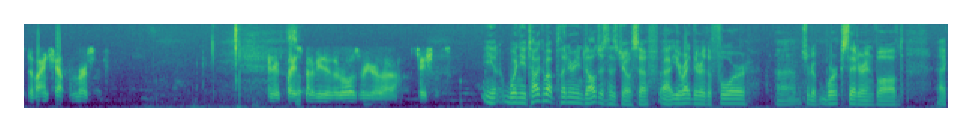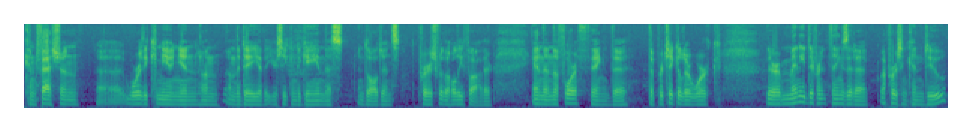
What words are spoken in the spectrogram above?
the Divine Chaplet of Mercy in replacement so, of either the rosary or the You know, when you talk about plenary indulgences, Joseph, uh, you're right. There are the four uh, sort of works that are involved: uh, confession, uh, worthy communion on on the day that you're seeking to gain this indulgence, prayers for the Holy Father, and then the fourth thing, the the particular work. There are many different things that a, a person can do.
